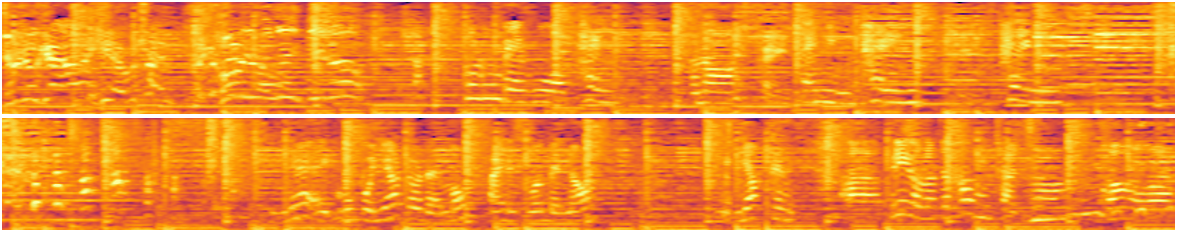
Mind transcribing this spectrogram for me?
Jojo get out of here. We're trying to play holy roll with you. Cô luôn bè hùa pain. Nó pain. Pain. Pain. Pain. Nhớ ấy cũng của nhóc đâu để mong phải để xuống bên nó. Nhóc kìa. Biết là nó không thật. Oh.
